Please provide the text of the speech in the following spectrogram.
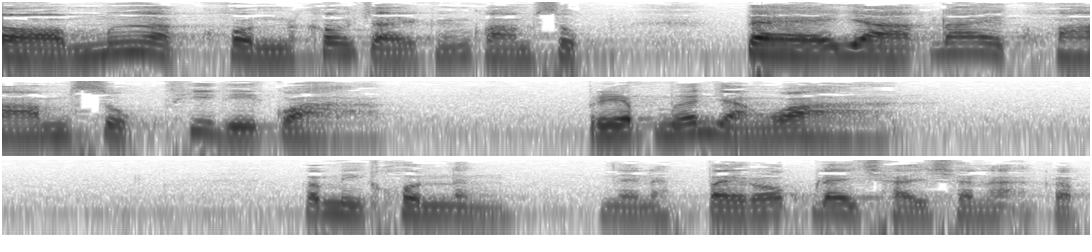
ต่อเมื่อคนเข้าใจถึงความสุข แต่อยากได้ความสุขที่ดีกว่า เปรียบเหมือนอย่างว่า ก็มีคนหนึ่ง เนี่ยนะไปรบได้ชัยชนะกลับ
